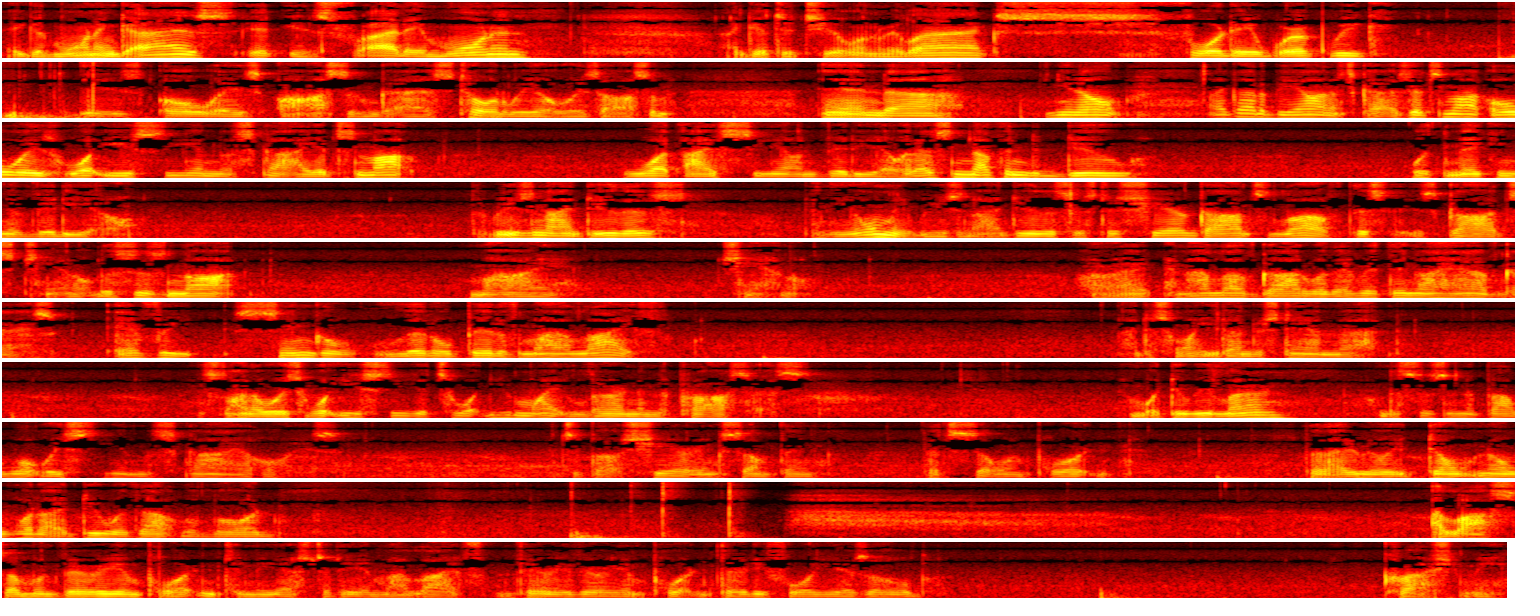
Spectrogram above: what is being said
Hey, good morning, guys. It is Friday morning. I get to chill and relax. Four day work week is always awesome, guys. Totally always awesome. And, uh, you know, I gotta be honest, guys. It's not always what you see in the sky. It's not what I see on video. It has nothing to do with making a video. The reason I do this and the only reason I do this is to share God's love. This is God's channel. This is not my channel. Alright? And I love God with everything I have, guys. Every single little bit of my life. I just want you to understand that. It's not always what you see, it's what you might learn in the process. And what do we learn? This isn't about what we see in the sky always. It's about sharing something that's so important that I really don't know what I'd do without the Lord. I lost someone very important to me yesterday in my life. Very, very important. 34 years old. crushed me.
